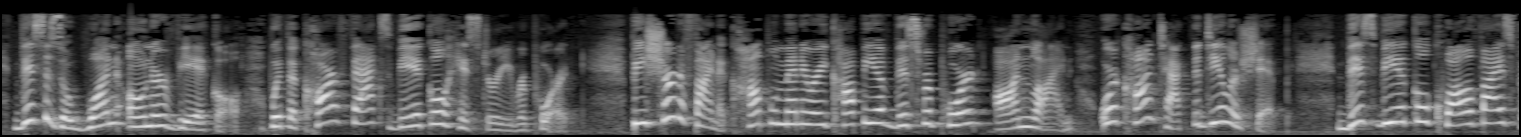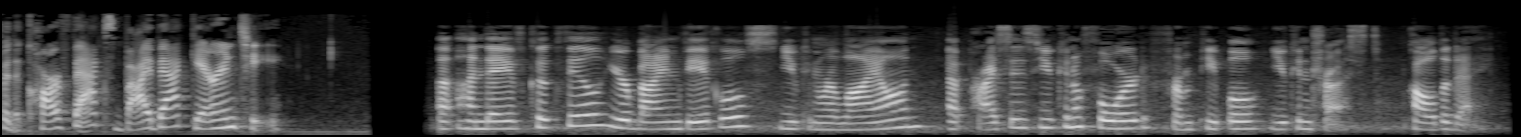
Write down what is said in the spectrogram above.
This is a one owner vehicle with a Carfax Vehicle History Report. Be sure to find a complimentary copy of this report online or contact the dealership. This vehicle qualifies for the Carfax Buyback Guarantee. At Hyundai of Cookeville, you're buying vehicles you can rely on at prices you can afford from people you can trust. Call today.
